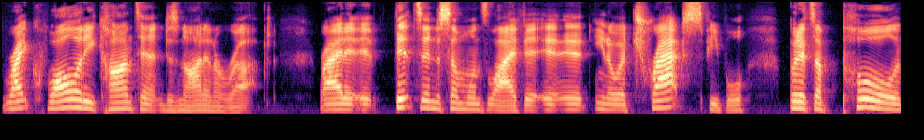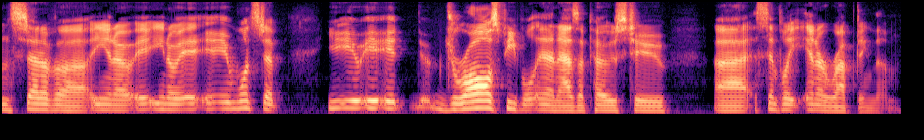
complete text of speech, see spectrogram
Right? Quality content does not interrupt. Right? It, it fits into someone's life. It, it, it, you know attracts people, but it's a pull instead of a you know it, you know it, it wants to you, it, it draws people in as opposed to uh, simply interrupting them.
